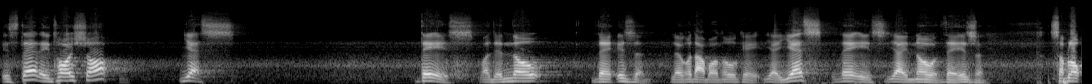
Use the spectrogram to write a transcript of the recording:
is that a toy shop？Yes there is 或者 no there isn't 兩個答案都 OK，一係 yes there is，一係 no there isn't。十六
